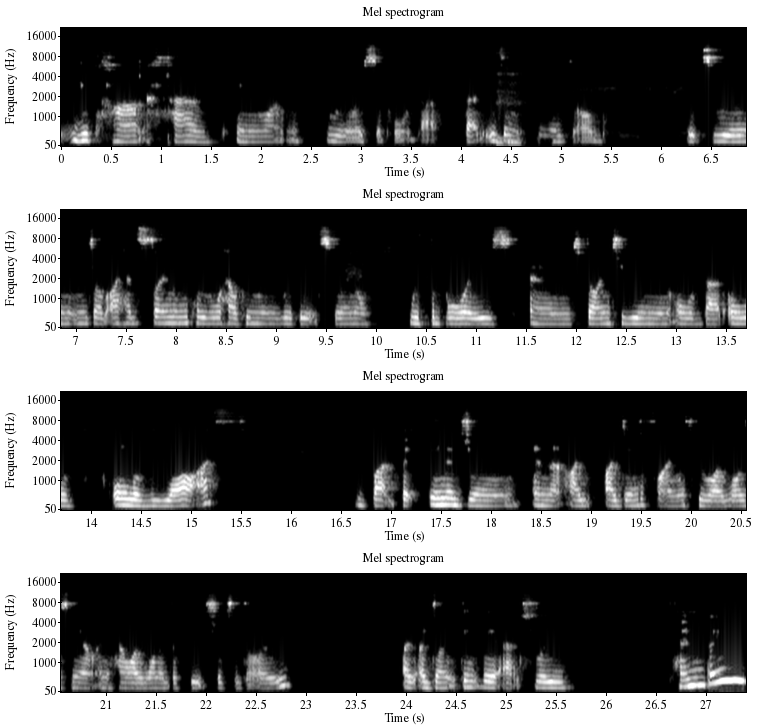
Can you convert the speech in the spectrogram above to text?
you can't have anyone really support that. That isn't mm-hmm. a job. It's really an inner job. I had so many people helping me with the external, with the boys and going to uni and all of that, all of all of life. But the inner journey and I identifying with who I was now and how I wanted the future to go, I, I don't think there actually can be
